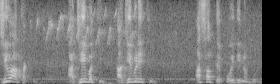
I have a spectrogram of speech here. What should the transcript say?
જીવા થકી. આ જીભથી આ જીભડીથી અસત્ય કોઈ દી ન બોલે.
